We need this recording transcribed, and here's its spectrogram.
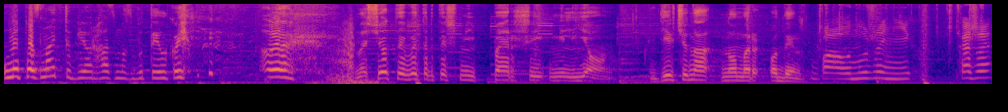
Не познать тобі оргазму з бутилкою. На що ти витратиш мій перший мільйон? Дівчина номер 1. Вау, ну жених. Каже,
